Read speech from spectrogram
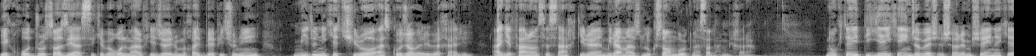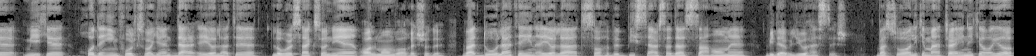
یک خودروسازی هستی که به قول معروف یه جایی رو می‌خوای بپیچونی می‌دونی که چی رو از کجا بری بخری. اگه فرانسه سختگیره میرم از لوکسامبورگ مثلا می‌خرم. نکته دیگه ای که اینجا بهش اشاره میشه اینه که میگه که خود این فولکس واگن در ایالت Lower ساکسونی آلمان واقع شده و دولت این ایالت صاحب 20 درصد از سهام VW هستش. و سوالی که مطرحه اینه که آیا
